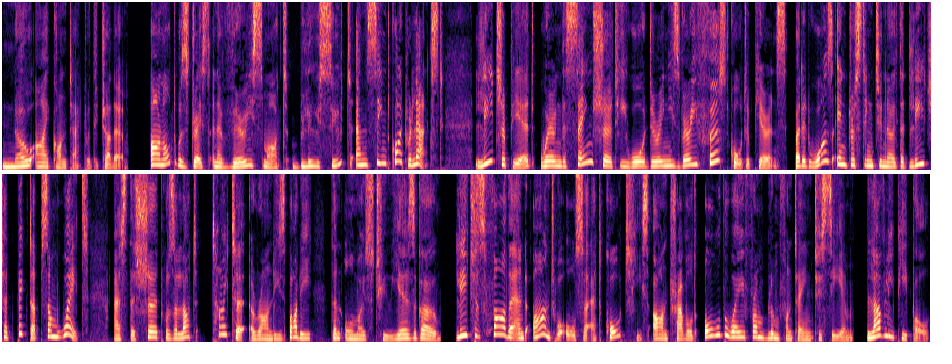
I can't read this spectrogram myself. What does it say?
no eye contact with each other. Arnold was dressed in a very smart blue suit and seemed quite relaxed. Leach appeared wearing the same shirt he wore during his very first court appearance, but it was interesting to note that Leach had picked up some weight, as the shirt was a lot tighter around his body than almost two years ago. Leach's father and aunt were also at court. His aunt travelled all the way from Bloemfontein to see him. Lovely people.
